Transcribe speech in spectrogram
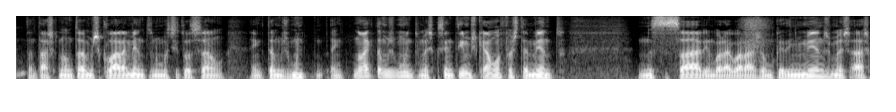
Portanto, acho que não estamos claramente numa situação em que estamos muito, em não é que estamos muito, mas que sentimos que há um afastamento necessário, embora agora haja um bocadinho menos, mas acho,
